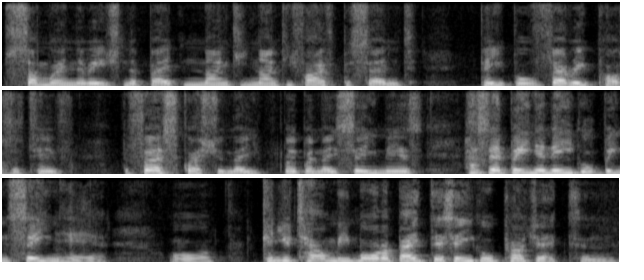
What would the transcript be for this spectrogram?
somewhere in the region of about 90 95% people very positive. The first question they when they see me is, has there been an eagle been seen here? Or can you tell me more about this eagle project? And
